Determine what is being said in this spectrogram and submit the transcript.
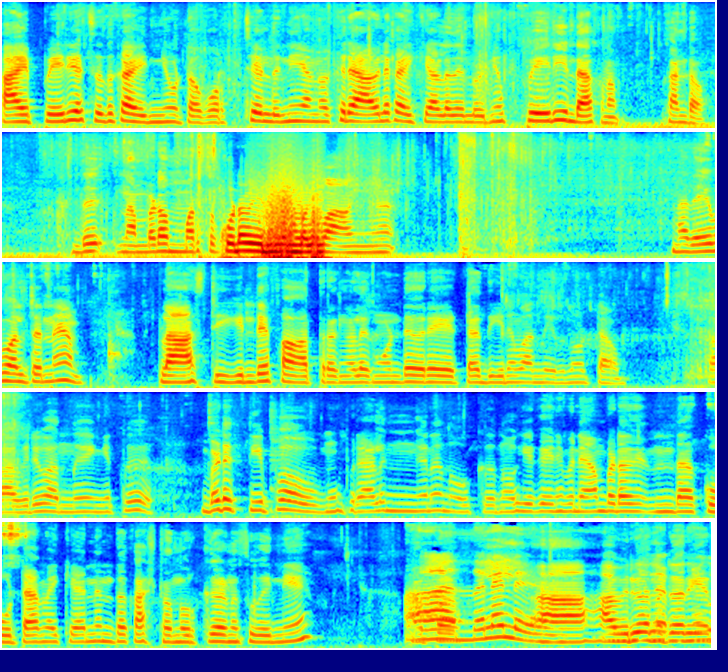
കായപ്പേരി വെച്ചത് കഴിഞ്ഞു കേട്ടോ കുറച്ചുള്ളൂ ഇനി ഞങ്ങൾക്ക് രാവിലെ കഴിക്കാനുള്ളതേ ഉള്ളൂ. ഇനി ഉപ്പേരി ഉണ്ടാക്കണം. കണ്ടോ? ഇത് നമ്മുടെ ഉമ്മർത്ത് കൂടെ വരുന്ന നമ്മൾ വാങ്ങുക. അതേപോലെ തന്നെ പ്ലാസ്റ്റിക്കിന്റെ പാത്രങ്ങളും കൊണ്ട് ഒരു ഏട്ടധീനം വന്നിരുന്നു കേട്ടോ അപ്പോൾ അവർ വന്നു കഴിഞ്ഞിട്ട് ഇവിടെ എത്തിയപ്പോൾ മൂപ്പരാൾ ഇങ്ങനെ നോക്കുക നോക്കി കഴിഞ്ഞപ്പോൾ ഞാൻ ഇവിടെ എന്താ കൂട്ടാൻ വെക്കാൻ എന്താ കഷ്ടം നോക്കുകയാണ് സുകന്യെ. ആ അവർ വന്നിട്ട് അറിയാം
